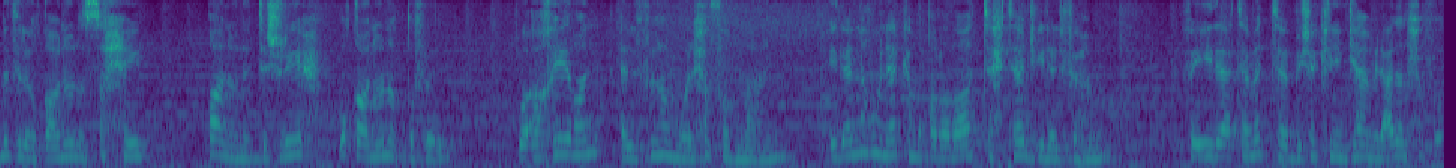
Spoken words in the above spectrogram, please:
مثل القانون الصحي قانون التشريح وقانون الطفل. وأخيراً الفهم والحفظ معاً. إذ أن هناك مقررات تحتاج إلى الفهم. فإذا اعتمدت بشكل كامل على الحفظ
